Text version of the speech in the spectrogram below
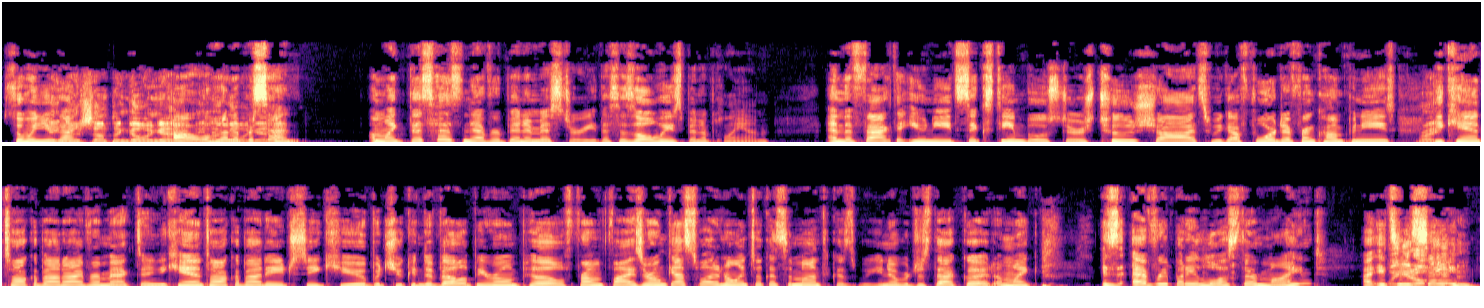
So when you got something going in, oh, 100 percent. I'm like, this has never been a mystery. This has always been a plan. And the fact that you need 16 boosters, two shots, we got four different companies. Right. You can't talk about ivermectin. You can't talk about HCQ, but you can develop your own pill from Pfizer. And guess what? It only took us a month because, you know, we're just that good. I'm like, is everybody lost their mind? It's well, insane. Know,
